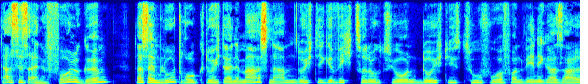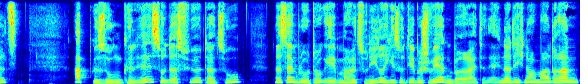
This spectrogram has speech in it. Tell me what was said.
Das ist eine Folge, dass dein Blutdruck durch deine Maßnahmen, durch die Gewichtsreduktion, durch die Zufuhr von weniger Salz abgesunken ist und das führt dazu, dass dein Blutdruck eben halt zu niedrig ist und dir Beschwerden bereitet. Erinner dich nochmal dran,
